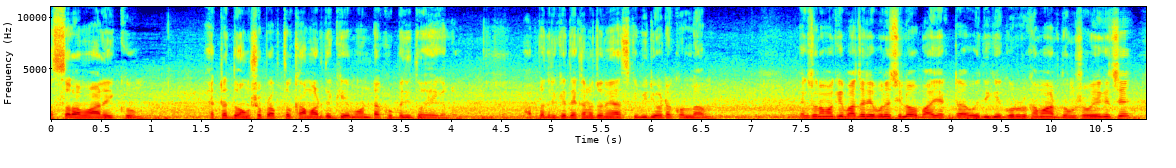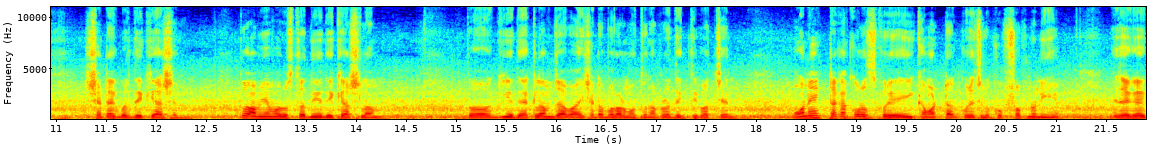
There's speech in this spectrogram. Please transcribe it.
আসসালামু আলাইকুম। একটা ধ্বংসপ্রাপ্ত খামার দেখে মনটা খুব ব্যথিত হয়ে গেল। আপনাদেরকে দেখানোর জন্য আজকে ভিডিওটা করলাম। একজন আমাকে বাজারে বলেছিল, ভাই, একটা ওইদিকে গরুর খামার ধ্বংস হয়ে গেছে, সেটা একবার দেখে আসেন। তো আমি আমার উস্তাদ নিয়ে দেখে আসলাম। তো গিয়ে দেখলাম, যা ভাই, সেটা বলার মতন, আপনারা দেখতে পাচ্ছেন। অনেক টাকা খরচ করে এই খামারটা করেছিল, খুব স্বপ্ন নিয়ে। এ জায়গায়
